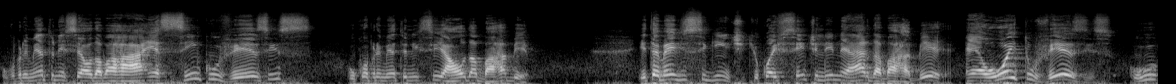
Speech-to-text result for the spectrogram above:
O comprimento inicial da barra A é 5 vezes o comprimento inicial da barra B. E também diz o seguinte, que o coeficiente linear da barra B é 8 vezes o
